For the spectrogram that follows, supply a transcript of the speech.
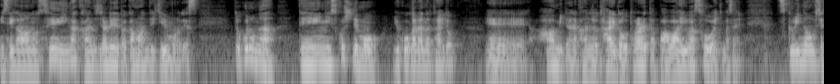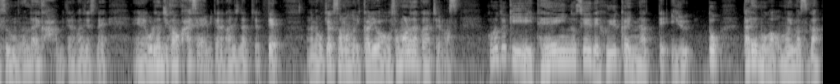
店側の誠意が感じられれば我慢できるものです。ところが、店員に少しでも横柄な態度、えー、はみたいな感じの態度を取られた場合はそうはいきません。作り直して済む問題かみたいな感じですね。えー、俺の時間を返せみたいな感じになっちゃって、あの、お客様の怒りは収まらなくなっちゃいます。この時、店員のせいで不愉快になっていると誰もが思いますが、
